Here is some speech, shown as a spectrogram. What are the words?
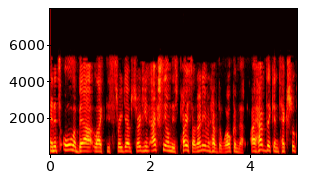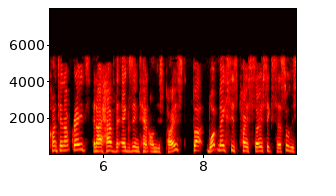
And it's all about like this three jab strategy. And actually on this post, I don't even have the welcome mat. I have the contextual content upgrades and I have the exit intent on this post. But what makes this post so successful, this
